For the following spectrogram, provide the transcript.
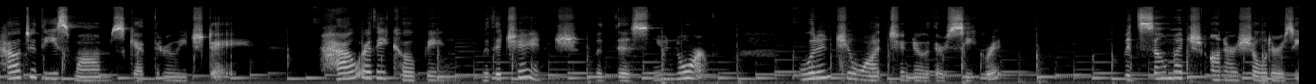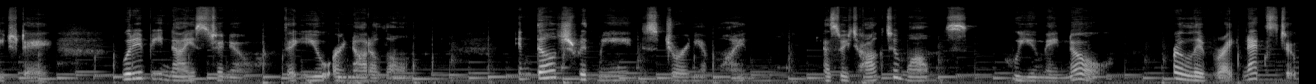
how do these moms get through each day? How are they coping with the change, with this new norm? Wouldn't you want to know their secret? With so much on our shoulders each day, would it be nice to know that you are not alone? Indulge with me in this journey of mine as we talk to moms who you may know or live right next to.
